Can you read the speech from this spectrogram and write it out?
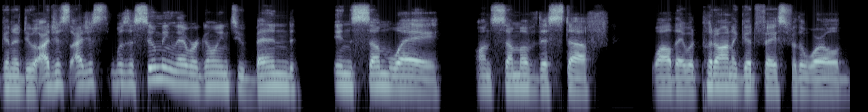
gonna do i just i just was assuming they were going to bend in some way on some of this stuff while they would put on a good face for the world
